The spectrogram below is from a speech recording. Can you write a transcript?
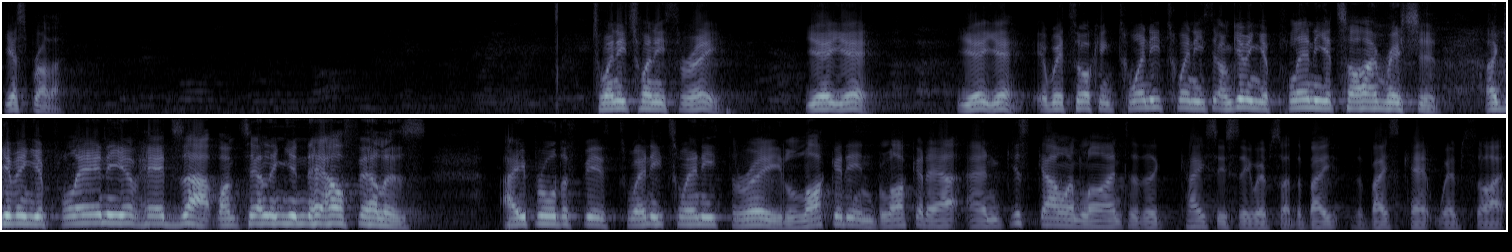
Yes, brother. 2023. Yeah, yeah. Yeah, yeah. We're talking 2023. I'm giving you plenty of time, Richard. I'm giving you plenty of heads up. I'm telling you now, fellas. April the 5th, 2023. Lock it in, block it out, and just go online to the KCC website, the base, the base camp website.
